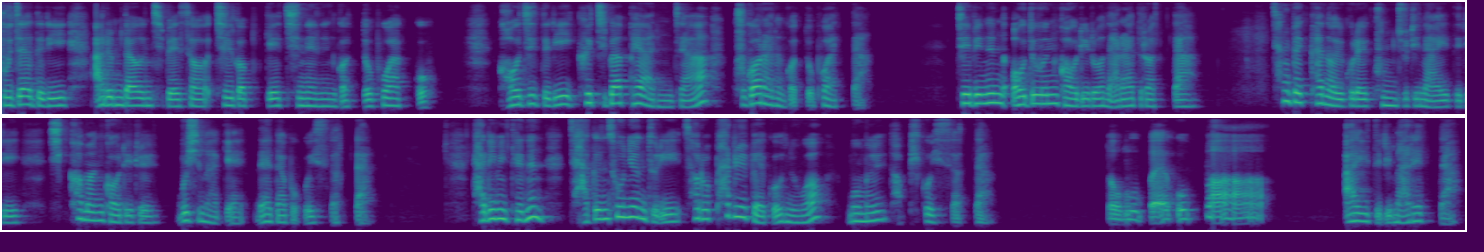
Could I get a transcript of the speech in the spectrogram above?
부자들이 아름다운 집에서 즐겁게 지내는 것도 보았고, 거지들이 그 집 앞에 앉아 구걸하는 것도 보았다. 제비는 어두운 거리로 날아들었다. 창백한 얼굴에 굶주린 아이들이 시커먼 거리를 무심하게 내다보고 있었다. 다리 밑에는 작은 소년들이 서로 팔을 베고 누워 몸을 덮이고 있었다. 너무 배고파. 아이들이 말했다.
